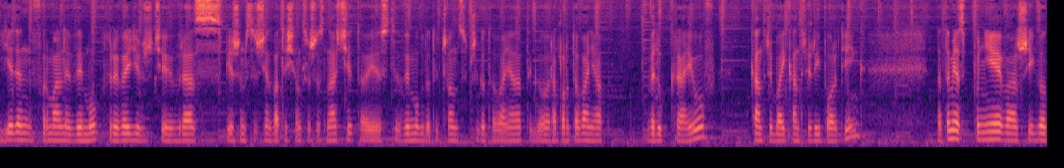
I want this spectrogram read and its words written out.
jeden formalny wymóg, który wejdzie w życie wraz z 1 stycznia 2016. To jest wymóg dotyczący przygotowania tego raportowania według krajów, country by country reporting Natomiast ponieważ jego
